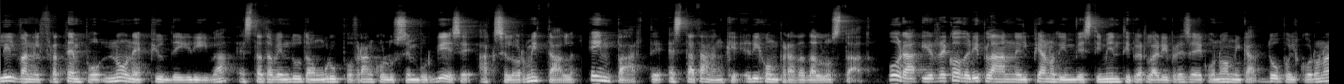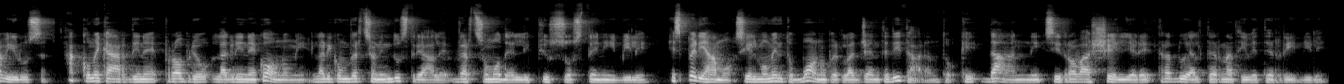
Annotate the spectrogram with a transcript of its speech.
L'Ilva nel frattempo non è più dei Riva, è stata venduta a un gruppo franco-lussemburghese, ArcelorMittal, e in parte è stata anche ricomprata dallo Stato. Ora il Recovery Plan, il piano di investimenti per la ripresa economica dopo il coronavirus, ha come cardine proprio la green economy, la riconversione industriale verso modelli più sostenibili. E speriamo sia il momento buono per la gente di Taranto che da anni si trova a scegliere tra due alternative terribili:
